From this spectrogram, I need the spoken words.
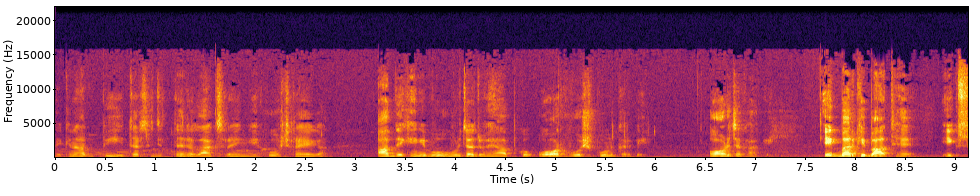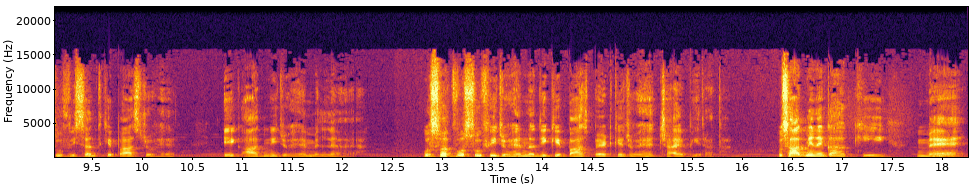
लेकिन आप भीतर से जितने रिलैक्स रहेंगे, होश रहेगा, आप देखेंगे वो ऊर्जा जो है आपको और होशपूर्ण कर गई, और जगा गई। एक बार की बात है, एक सूफी संत के पास जो है, एक आदमी जो है मिलने आया। उस वक्त वो सूफी जो है नदी के पास बैठ के जो है चाय पी रहा था। उस आदमी ने कहा कि मैं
